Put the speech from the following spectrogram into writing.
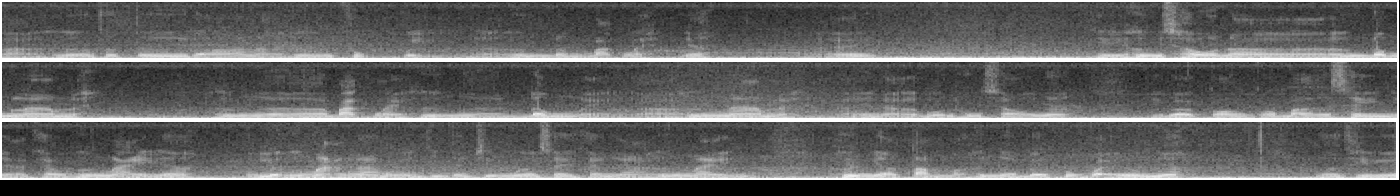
và hướng thứ tư đó là hướng phục vị là hướng đông bắc này nhé Đấy. thì hướng xấu là hướng đông nam này hướng ờ, bắc này hướng ờ, đông này à, hướng nam này. Đây là bốn hướng xấu nhé thì bà con có bác xây nhà theo hướng này nhá. Lữ mạng ra 1990 xây theo nhà hướng này hướng nhà tắm và hướng nhà bếp cũng vậy luôn nhá. Rồi thì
